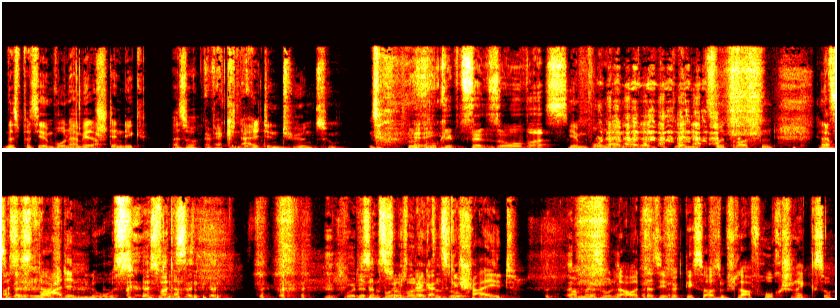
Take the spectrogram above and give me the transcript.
Und das passiert im Wohnheim ja, ständig. Also Wer knallt den Türen zu? Wo gibt's denn sowas? hier im Wohnheim, Alter, werden die zudroschen. Na, was ist da denn los? Also da, Wurde die sind das wohl schon nicht mal mehr ganz gescheit. Manchmal so laut, dass ich wirklich so aus dem Schlaf hochschreck, so.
